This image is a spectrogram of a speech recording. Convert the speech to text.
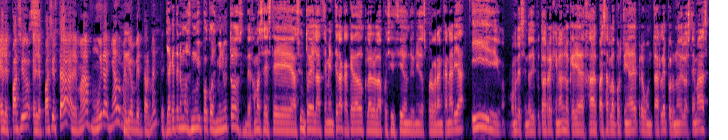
el, espacio, el espacio está además muy dañado mm. medioambientalmente. Ya que tenemos muy pocos minutos, dejamos este asunto de la cementera que ha quedado claro la posición de Unidos por Gran Canaria y, hombre, siendo diputado regional no quería dejar pasar la oportunidad de preguntarle por uno de los temas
